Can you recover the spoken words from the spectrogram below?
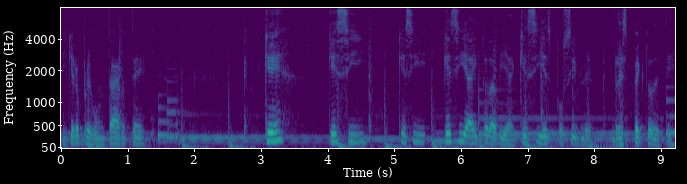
y quiero preguntarte qué, qué sí, qué sí, qué sí hay todavía, qué sí es posible respecto de ti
